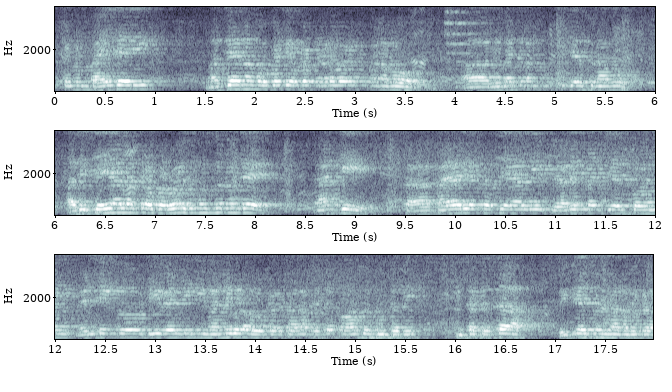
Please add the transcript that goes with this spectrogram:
ఇక్కడ నుండి బయలుదేరి మధ్యాహ్నం ఒకటి ఒకటిన్నర వరకు మనము నిమజ్జనం పూర్తి చేస్తున్నాము. అది చేయాలంటే ఒక రోజు ముందు నుండే దానికి తయారీ అంతా చేయాలి అరేంజ్మెంట్ చేసుకోవాలి. వెల్డింగ్ డీ వెల్డింగ్ ఇవన్నీ కూడా ఒక చాలా పెద్ద ప్రాసెస్ ఉంటుంది. ఇంత పెద్ద విఘ్నేశ్వరుడు మనం ఇక్కడ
